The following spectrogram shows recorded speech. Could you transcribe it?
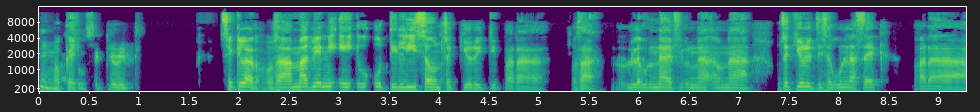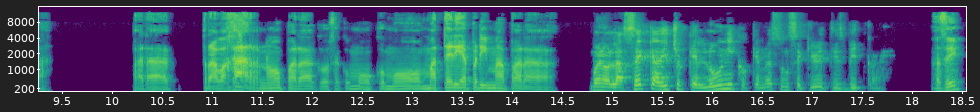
y no es un security. Sí, claro. O sea, más bien utiliza un security para, o sea, una, una, una, un security según la SEC para, para trabajar, ¿no? Para, o sea, como, como materia prima para. Bueno, la SEC ha dicho que el único que no es un security es Bitcoin. ¿Ah, sí?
